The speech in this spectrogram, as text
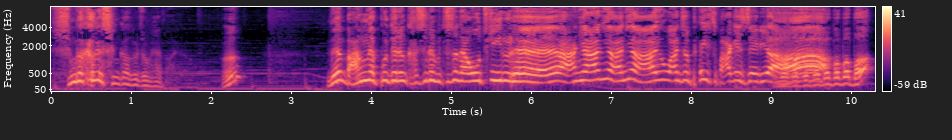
심각하게 생각을 좀 해봐요. 어? 내 막내뻘 되는 가시내 밑에서 내가 어떻게 일을 해? 아니야, 아니야, 아니야. 이거 완전 face 바겐세일이야. 뭐, 뭐, 뭐, 뭐, 뭐, 뭐?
